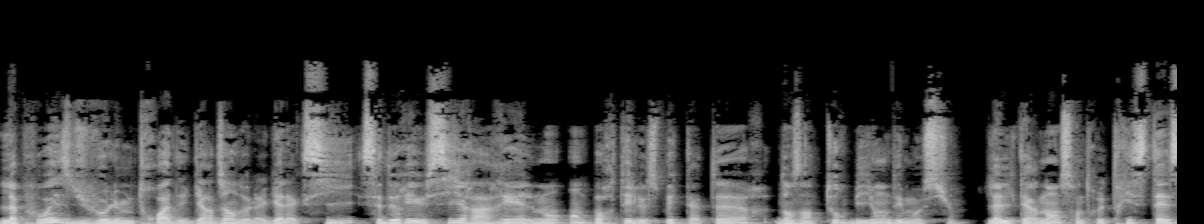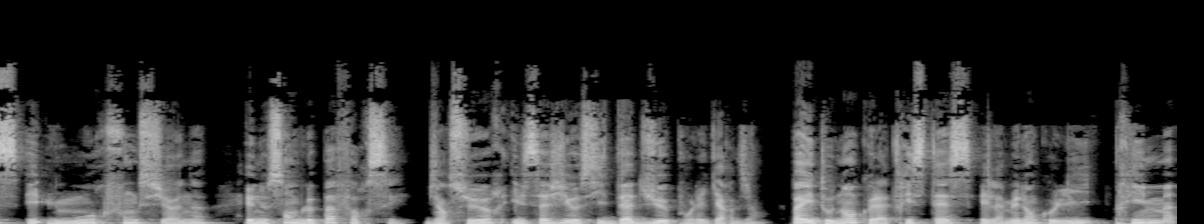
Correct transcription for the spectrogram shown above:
La prouesse du volume 3 des Gardiens de la Galaxie, c'est de réussir à réellement emporter le spectateur dans un tourbillon d'émotions. L'alternance entre tristesse et humour fonctionne et ne semble pas forcée. Bien sûr, il s'agit aussi d'adieu pour les gardiens. Pas étonnant que la tristesse et la mélancolie priment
